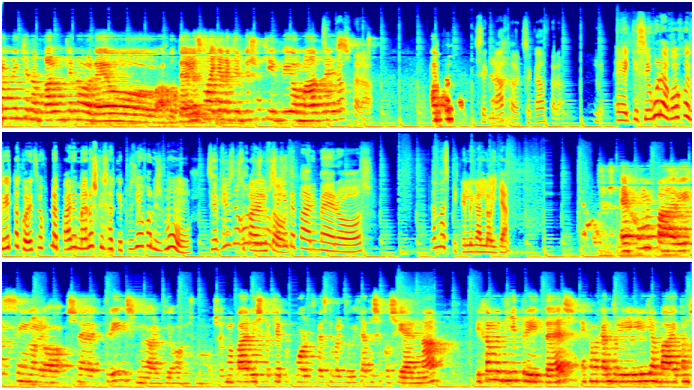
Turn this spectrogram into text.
είναι και να βγάλουν και ένα ωραίο αποτέλεσμα για να κερδίσουν και οι δύο ομάδες. Ξεκάθαρα. Από... Ξεκάθαρα, ξεκάθαρα. Ε, και σίγουρα εγώ έχω δει ότι τα κορίτσια έχουν πάρει μέρος και σε αρκετούς διαγωνισμούς. Σε ποιους διαγωνισμούς παρελθόν. έχετε πάρει μέρος; Να μας πείτε λίγα λόγια. Έχουμε πάρει σύνολο σε τρεις μεγάλους διαγωνισμούς. Έχουμε πάρει στο Cape World Festival του 2021. Είχαμε βγει τρίτες. Είχαμε κάνει το Lilia by των 17.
